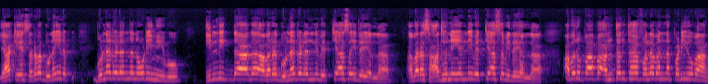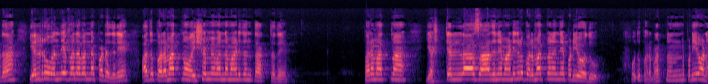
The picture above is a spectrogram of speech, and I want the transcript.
ಯಾಕೆ? ಸರ್ವ ಗುಣ ಇರಪಿ ಗುಣಗಳನ್ನು ನೋಡಿ ನೀವು. ಇಲ್ಲಿದ್ದಾಗ ಅವರ ಗುಣಗಳಲ್ಲಿ ವ್ಯತ್ಯಾಸ ಇದೆಯಲ್ಲ ಅವರ ಸಾಧನೆಯಲ್ಲಿ ವ್ಯತ್ಯಾಸವಿದೆಯಲ್ಲ, ಅವರು ಪಾಪ ಅಂತಹ ಫಲವನ್ನು ಪಡೆಯುವಾಗ ಎಲ್ಲರೂ ಒಂದೇ ಫಲವನ್ನು ಪಡೆದರೆ ಅದು ಪರಮಾತ್ಮ ವೈಷಮ್ಯವನ್ನು ಮಾಡಿದಂತಾಗ್ತದೆ. ಪರಮಾತ್ಮ ಎಷ್ಟೆಲ್ಲ ಸಾಧನೆ ಮಾಡಿದರೂ ಪರಮಾತ್ಮನನ್ನೇ ಪಡೆಯೋದು. ಹೌದು, ಪರಮಾತ್ಮನನ್ನು ಪಡೆಯೋಣ.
